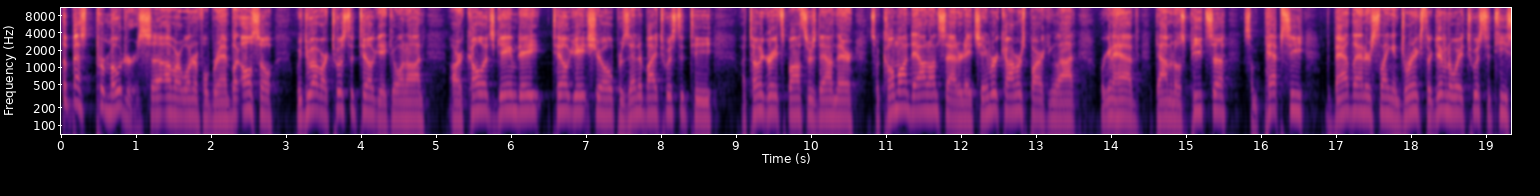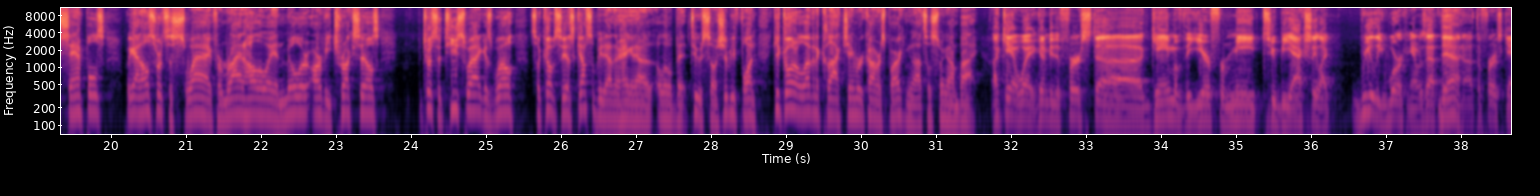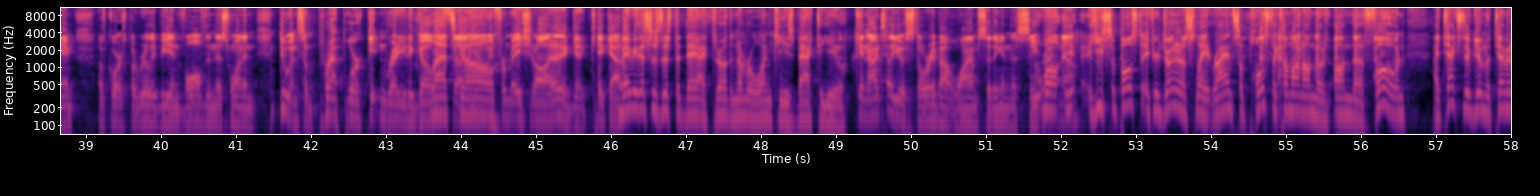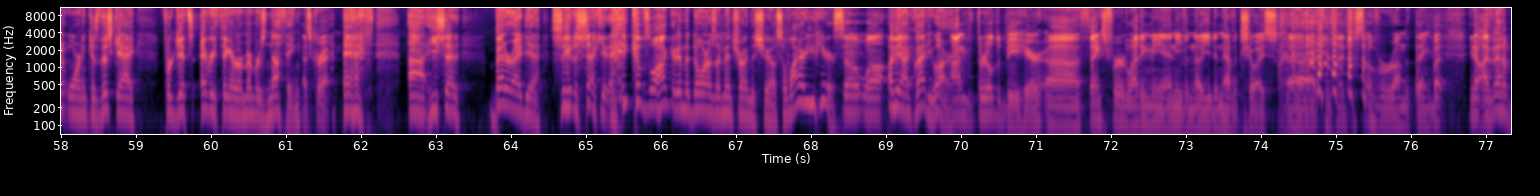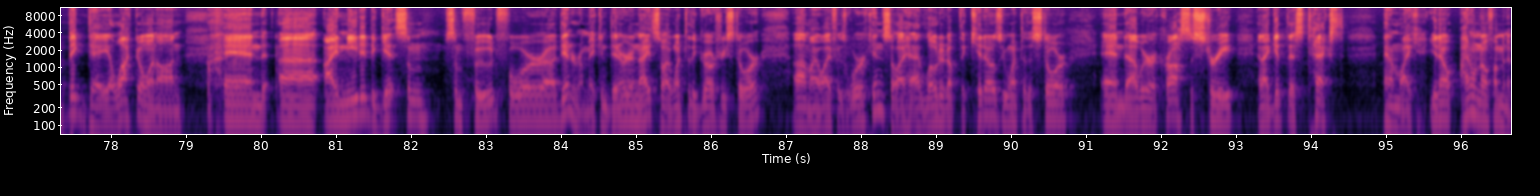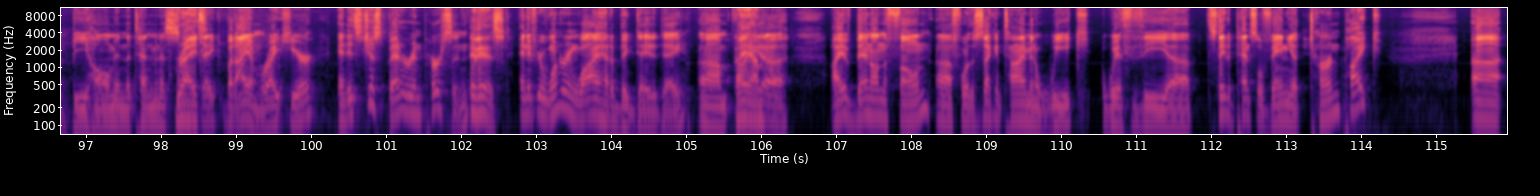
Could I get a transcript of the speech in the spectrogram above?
the best promoters uh, of our wonderful brand. But also, we do have our Twisted Tailgate going on, our college game day tailgate show presented by Twisted Tea. A ton of great sponsors down there. So come on down on Saturday, Chamber of Commerce parking lot. We're going to have Domino's Pizza, some Pepsi, the Badlanders slanging drinks. They're giving away Twisted Tea samples. We got all sorts of swag from Ryan Holloway and Miller, RV Truck Sales. Twisted Tea swag as well. So come see us. Gus will be down there hanging out a little bit too. So it should be fun. Get going at 11 o'clock, Chamber of Commerce parking lot. So swing on by. I can't wait. Going to be the first uh, game of the year for me to be actually like really working. I was at the, Yeah. you know, at the first game, of course, but really be involved in this one and doing some prep work, getting ready to go. Let's with, uh, you know, go. information on. I didn't get a kick out. of. Maybe this is just the day I throw the number one keys back to you. Can I tell you a story about why I'm sitting in this seat Well, right now? he's supposed to. If you're joining us late, Ryan's supposed to come on on the on the phone. I texted him, give him the 10 minute warning because this guy forgets everything and remembers nothing. That's correct. And uh, he said, "Better idea. See you in a second. And he comes walking in the door as I'm introing the show. So why are you here? So, well, I mean, I'm glad you are. I'm thrilled to be here. Uh, thanks for letting me in, even though you didn't have a choice, because I just overrun the thing. But you know, I've had a big day, a lot going on, and uh, I needed to get some some food for uh, dinner. I'm making dinner tonight, so I went to the grocery store. Uh, my wife is working, so I had loaded up the kiddos. We went to the store, and uh, we were across the street, and I get this text. And I'm like, you know, I don't know if I'm going to be home in the 10 minutes Right. take, but I am right here. And it's just better in person. it is. And if you're wondering why I had a big day today, um, I am. uh, I have been on the phone uh, for the second time in a week with the uh, state of Pennsylvania Turnpike. Uh,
